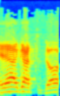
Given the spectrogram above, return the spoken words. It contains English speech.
Yeah, I got the dog.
